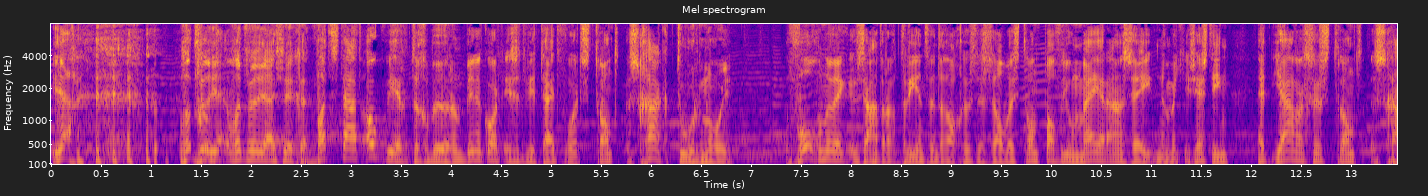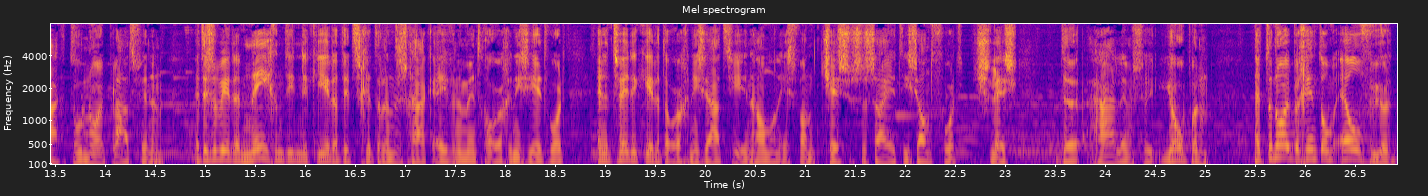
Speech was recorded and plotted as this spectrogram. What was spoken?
Ja. wat, wil jij, wat wil jij zeggen? Wat staat ook weer te gebeuren? Binnenkort is het weer tijd voor het strand schaaktoernooi. Volgende week, zaterdag 23 augustus... zal bij strandpaviljoen Meijer aan Zee, nummertje 16... het jaarlijkse strandschaaktoernooi plaatsvinden. Het is alweer de negentiende keer dat dit schitterende schaakevenement georganiseerd wordt... en de tweede keer dat de organisatie in handen is van Chess Society Zandvoort... slash de Haarlemse Jopen. Het toernooi begint om 11 uur.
